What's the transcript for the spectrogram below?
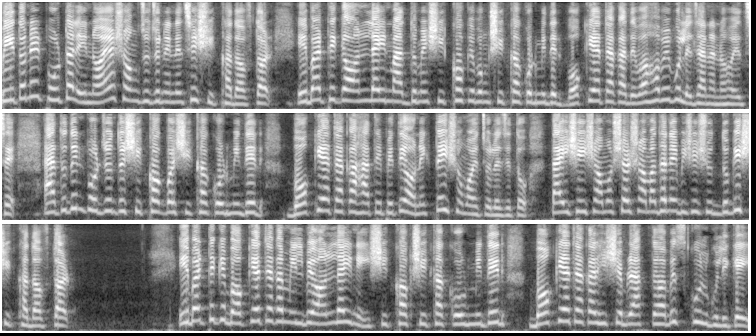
বেতনের পোর্টালে নয়া সংযোজন এনেছে শিক্ষা দফতর। এবার থেকে অনলাইন মাধ্যমে শিক্ষক এবং শিক্ষাকর্মীদের বকেয়া টাকা দেওয়া হবে বলে জানানো হয়েছে। এতদিন পর্যন্ত শিক্ষক বা শিক্ষাকর্মীদের বকেয়া টাকা হাতে পেতে অনেকটাই সময় চলে যেত। তাই সেই সমস্যার সমাধানে বিশেষ উদ্যোগী শিক্ষা দফতর। এবার থেকে বকেয়া টাকা মিলবে অনলাইনেই। শিক্ষক শিক্ষা কর্মীদের বকেয়া টাকার হিসেব রাখতে হবে স্কুলগুলিকেই।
